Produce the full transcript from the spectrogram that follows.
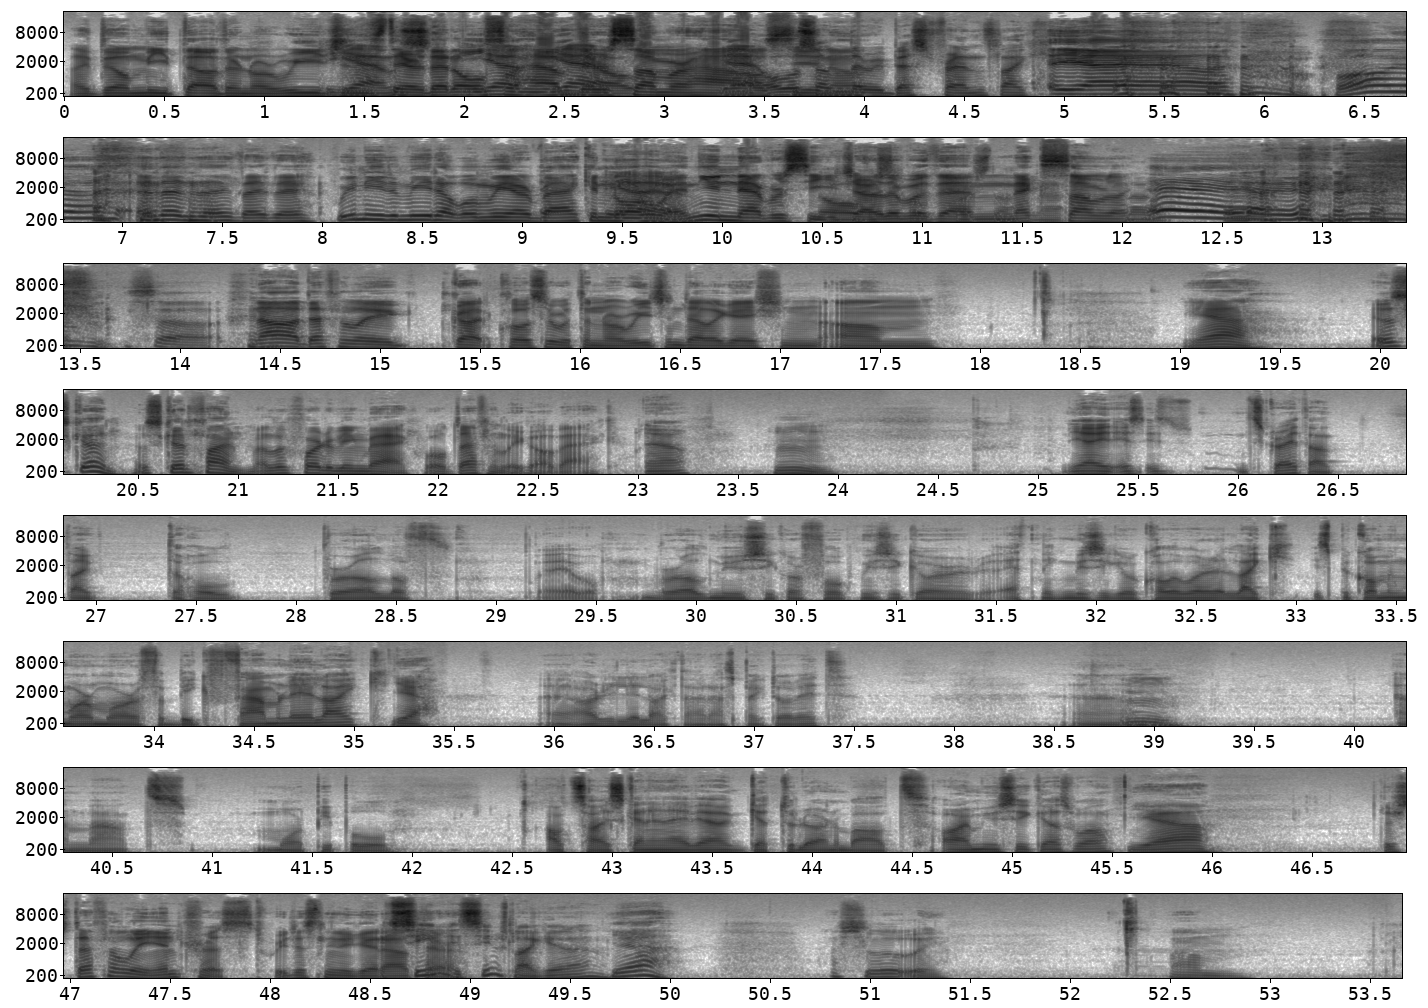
like they'll meet the other Norwegians Yeah, there that also yeah, have yeah, their summer house. yeah, all of a sudden they're best friends. Like, Yeah, yeah, yeah. oh yeah, and then they, they, they, we need to meet up when we are back in Yeah. Norway, and you never see No, each other. But then not, next no, summer, like, no. hey. Yeah. so no, I definitely got closer with the Norwegian delegation. Um, yeah, it was good. It was good fun. I look forward to being back. We'll definitely go back. yeah, Hmm. yeah, it's it's it's great that like the whole world of uh, world music or folk music or ethnic music or what, like it's becoming more and more of a big family. Like, Yeah. Uh, I really like that aspect of it, um, Mm. and that more people outside Scandinavia get to learn about our music as well. Yeah. There's definitely interest. We just need to get it, out seem- there. it seems like it. Yeah. Yeah. Absolutely. Um.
